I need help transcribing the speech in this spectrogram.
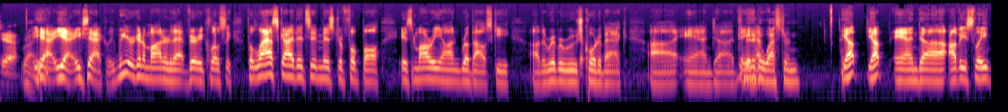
Yeah, Right. Yeah, yeah, exactly. We are going to monitor that very closely. The last guy that's in Mr. Football is Marion Rabowski, uh, the River Rouge quarterback, uh, and uh, they Committed have, to Western. Yep, yep, and uh, obviously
